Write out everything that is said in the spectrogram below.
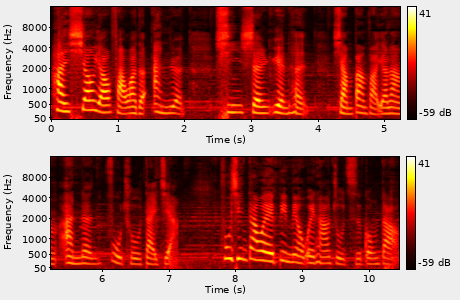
和逍遥法外的暗刃，心生怨恨，想办法要让暗刃付出代价。父亲大卫并没有为他主持公道，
